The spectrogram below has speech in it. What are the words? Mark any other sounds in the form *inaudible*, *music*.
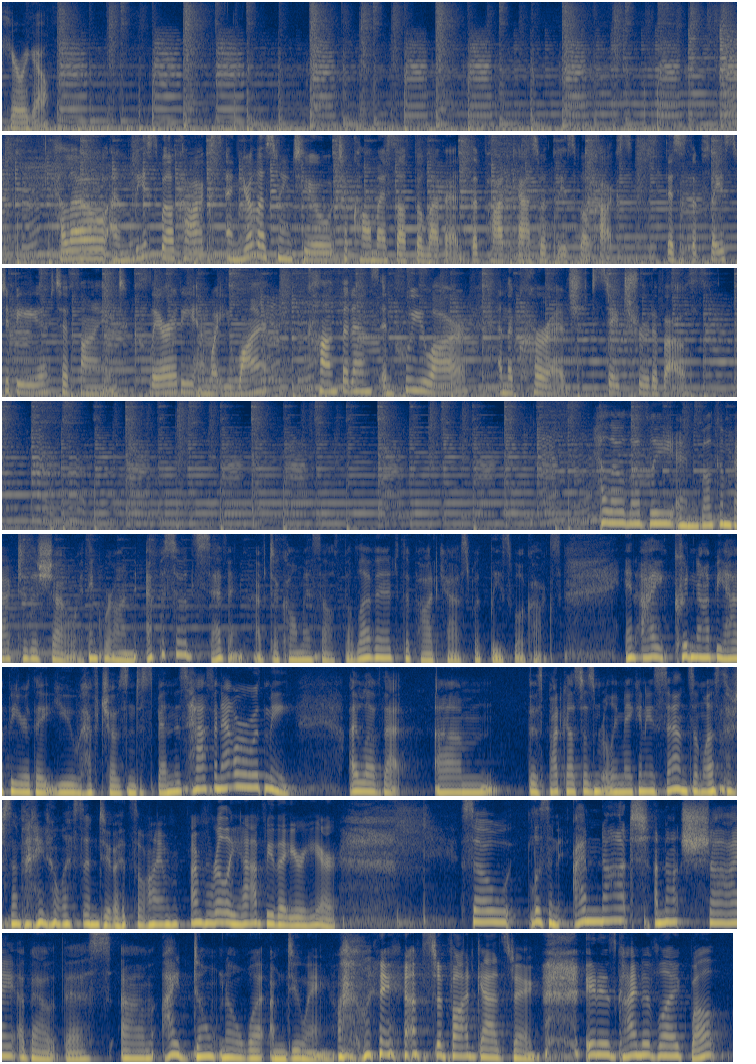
Here we go. Hello, I'm Lise Wilcox, and you're listening to To Call Myself Beloved, the podcast with Lise Wilcox. This is the place to be to find clarity in what you want, confidence in who you are, and the courage to stay true to both. Hello, lovely, and welcome back to the show. I think we're on episode seven of To Call Myself Beloved, the podcast with Lise Wilcox. And I could not be happier that you have chosen to spend this half an hour with me. I love that. Um, this podcast doesn't really make any sense unless there's somebody to *laughs* listen to it. So I'm I'm really happy that you're here. So listen, I'm not I'm not shy about this. Um, I don't know what I'm doing *laughs* when it comes to podcasting. It is kind of like, well,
